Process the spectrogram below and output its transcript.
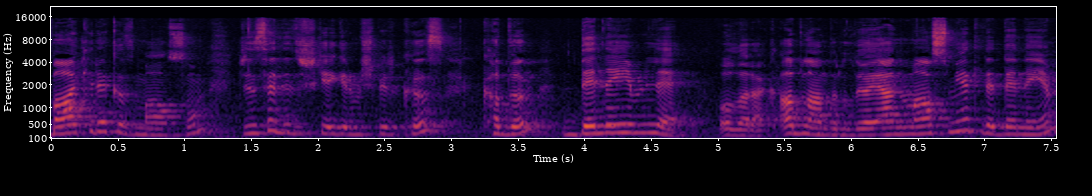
bakire kız masum, cinsel ilişkiye girmiş bir kız, kadın deneyimli olarak adlandırılıyor. Yani masumiyetle deneyim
